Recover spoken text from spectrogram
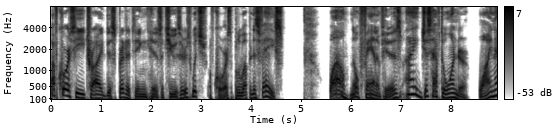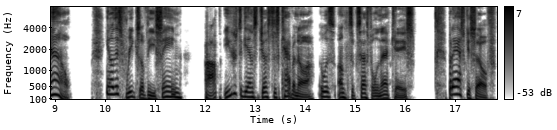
Of course, he tried discrediting his accusers, which, of course, blew up in his face. While no fan of his, I just have to wonder, why now? You know, this reeks of the same op used against Justice Kavanaugh. It was unsuccessful in that case. But ask yourself,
